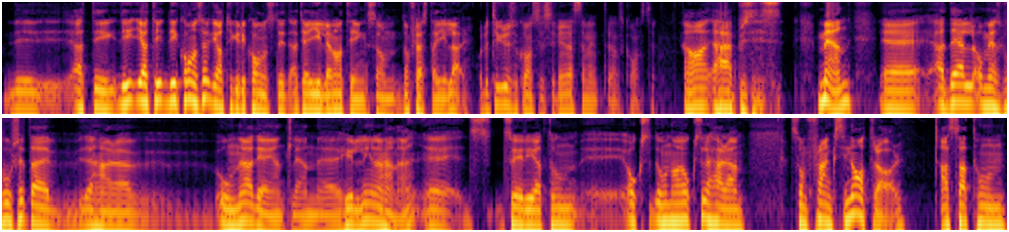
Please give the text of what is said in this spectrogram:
det, att det, det, jag, det är konstigt att jag tycker det är konstigt att jag gillar någonting som de flesta gillar. Och det tycker du är så konstigt så det är nästan inte ens konstigt. Ja, ja precis. Men eh, Adele, om jag ska fortsätta den här eh, onödiga egentligen eh, hyllningen av henne, eh, så är det ju att hon, eh, också, hon har också det här som Frank Sinatra har. Alltså att hon,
